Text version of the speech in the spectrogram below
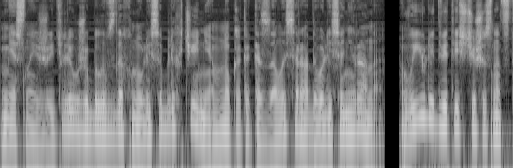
Местные жители уже было вздохнули с облегчением, но, как оказалось, радовались они рано. В июле 2016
